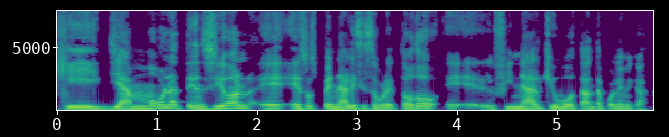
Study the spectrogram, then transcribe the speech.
que llamó la atención eh, esos penales y sobre todo eh, el final que hubo tanta polémica.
